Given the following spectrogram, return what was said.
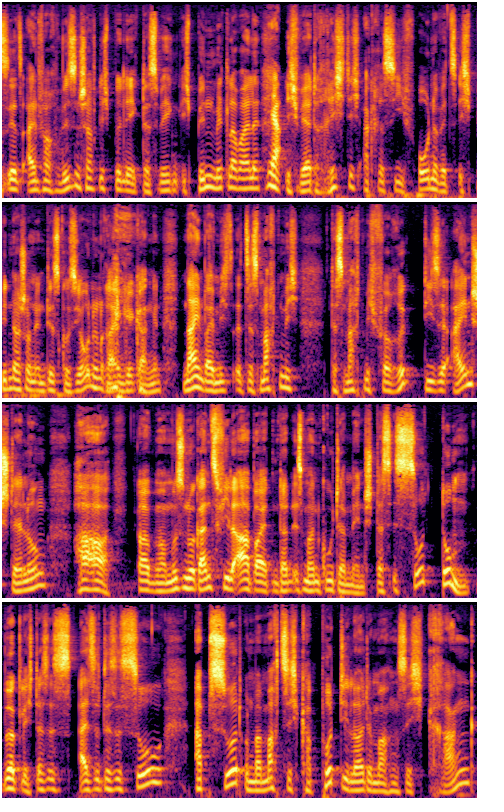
ist jetzt einfach wissenschaftlich belegt. Deswegen, ich bin mittlerweile, Ja. ich werde richtig aggressiv, ohne Witz. Ich bin da schon in Diskussionen reingegangen. Nein, weil mich, das macht mich, das macht mich verrückt, diese Einstellung, ha, äh, man muss nur ganz viel arbeiten, dann ist man ein guter Mensch. Das ist so dumm, wirklich. Das ist, also das ist so absurd und man macht sich kaputt, die Leute machen sich krank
